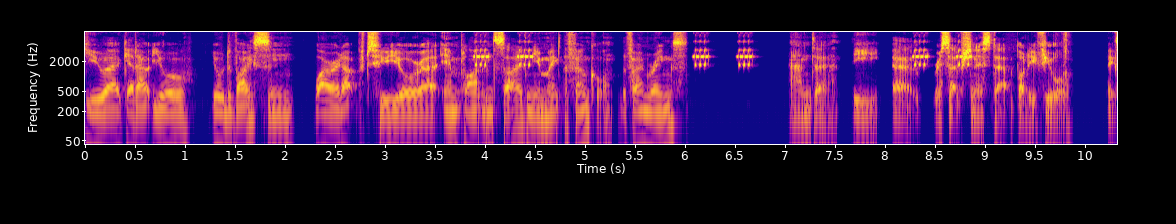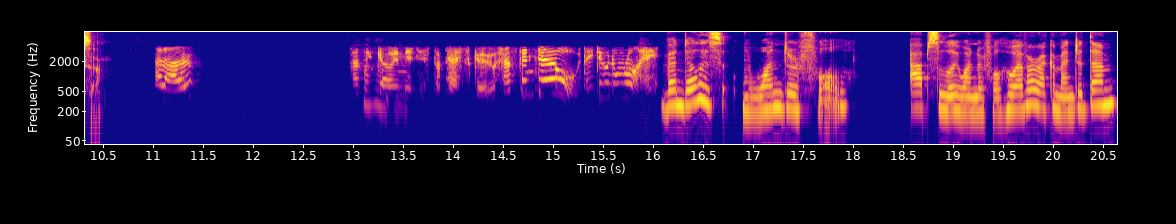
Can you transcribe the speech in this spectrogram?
You uh, get out your your device and wire it up to your uh, implant inside, and you make the phone call. The phone rings, and uh, the uh, receptionist at Body Fuel picks up. Hello. How's it going, Mrs. Popescu? How's Vendel? Are they doing all right? Vendel is wonderful. Absolutely wonderful. Whoever recommended them,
